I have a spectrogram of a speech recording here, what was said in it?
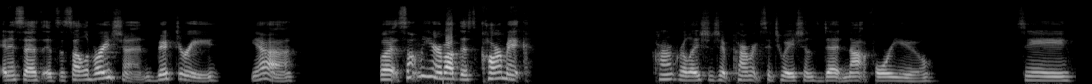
And it says it's a celebration, victory. Yeah. But something here about this karmic karmic relationship, karmic situations, dead not for you. See,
